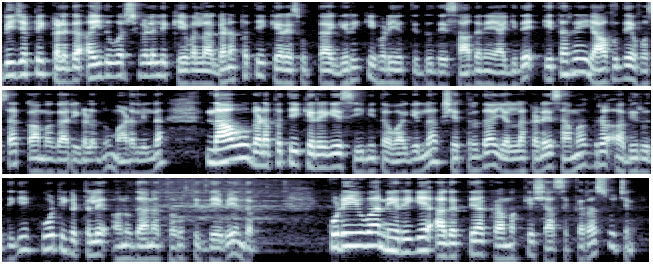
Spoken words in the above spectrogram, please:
ಬಿಜೆಪಿ ಕಳೆದ ಐದು ವರ್ಷಗಳಲ್ಲಿ ಕೇವಲ ಗಣಪತಿ ಕೆರೆ ಸುತ್ತ ಗಿರಿಕಿ ಹೊಡೆಯುತ್ತಿದ್ದುದೇ ಸಾಧನೆಯಾಗಿದೆ. ಇತರೆ ಯಾವುದೇ ಹೊಸ ಕಾಮಗಾರಿಗಳನ್ನು ಮಾಡಲಿಲ್ಲ. ನಾವು ಗಣಪತಿ ಕೆರೆಗೆ ಸೀಮಿತವಾಗಿಲ್ಲ. ಕ್ಷೇತ್ರದ ಎಲ್ಲ ಕಡೆ ಸಮಗ್ರ ಅಭಿವೃದ್ಧಿಗೆ ಕೋಟಿಗಟ್ಟಲೆ ಅನುದಾನ ತರುತ್ತಿದ್ದೇವೆ ಎಂದರು. ಕುಡಿಯುವ ನೀರಿಗೆ ಅಗತ್ಯ ಕ್ರಮಕ್ಕೆ ಶಾಸಕರ ಸೂಚನೆ.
